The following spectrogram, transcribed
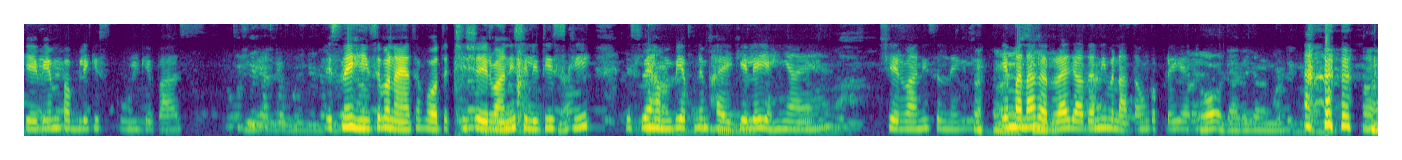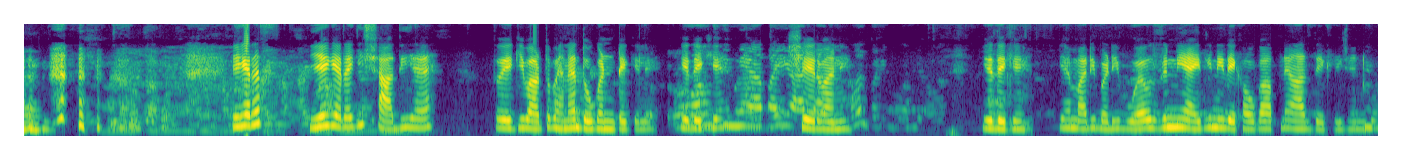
के वी एम पब्लिक स्कूल के पास। इसने यहीं से बनाया था, बहुत अच्छी शेरवानी सिली थी इसकी। इसलिए हम भी अपने भाई के लिए यहीं आए हैं। शेरवानी सिलने के लिए। ये मना कर रहा है ज़्यादा नहीं बनाता हूँ कपड़े कह रहा है। ये कह रहा है ये कह रहा है कि शादी है तो एक ही बार तो पहना है दो घंटे के लिए। ये देखिए शेरवानी। ये देखिए ये हमारी बड़ी बुआ है उस दिन नहीं आई थी नहीं देखा होगा आपने आज देख लीजिए इनको।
